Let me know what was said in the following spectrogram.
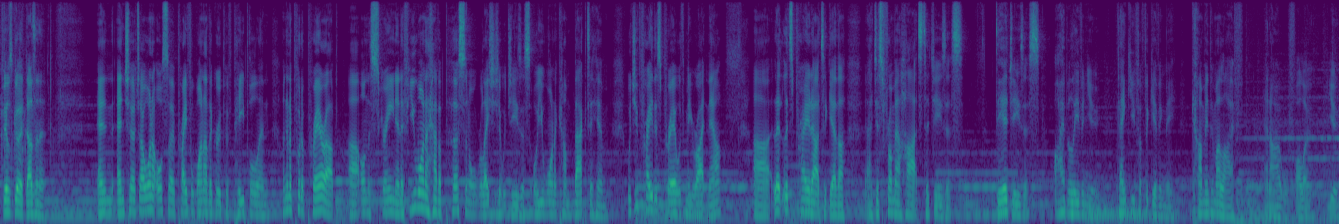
Feels good, doesn't it? And, and church, I want to also pray for one other group of people. And I'm going to put a prayer up uh, on the screen. And if you want to have a personal relationship with Jesus or you want to come back to Him, would you pray this prayer with me right now? Uh, let, us pray it out together, uh, just from our hearts to Jesus. Dear Jesus, I believe in you. Thank you for forgiving me. Come into my life, and I will follow you.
